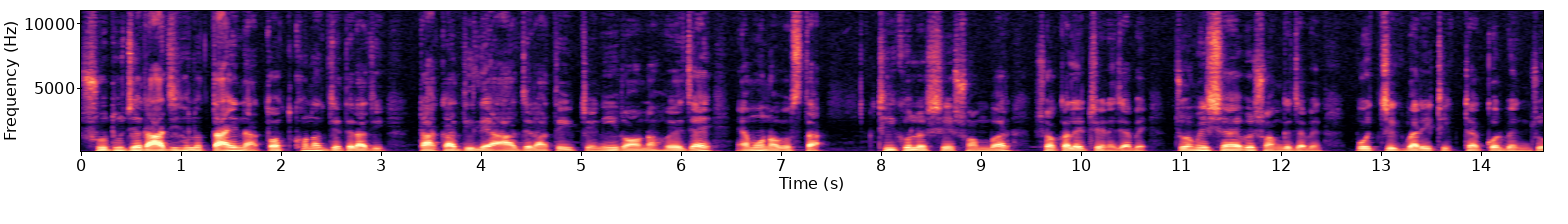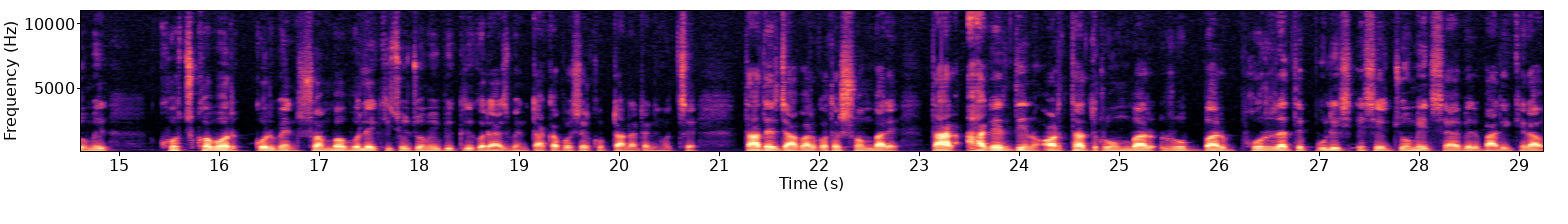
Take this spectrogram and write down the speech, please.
শুধু যে রাজি হলো তাই না, তৎক্ষণাৎ যেতে রাজি। টাকা দিলে আজ রাতেই ট্রেনেই রওনা হয়ে যায় এমন অবস্থা। ঠিক হলো সে সোমবার সকালে ট্রেনে যাবে। জমির সাহেবের সঙ্গে যাবেন। পৈতৃক বাড়ি ঠিকঠাক করবেন, জমির খোঁজ খবর করবেন, সম্ভব হলে কিছু জমি বিক্রি করে আসবেন। টাকা পয়সার খুব টানাটানি হচ্ছে। তাদের যাবার কথা সোমবারে। তার আগের দিন অর্থাৎ রোমবার, রোববার ভোর রাতে পুলিশ এসে জমির সাহেবের বাড়ি ঘেরাও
